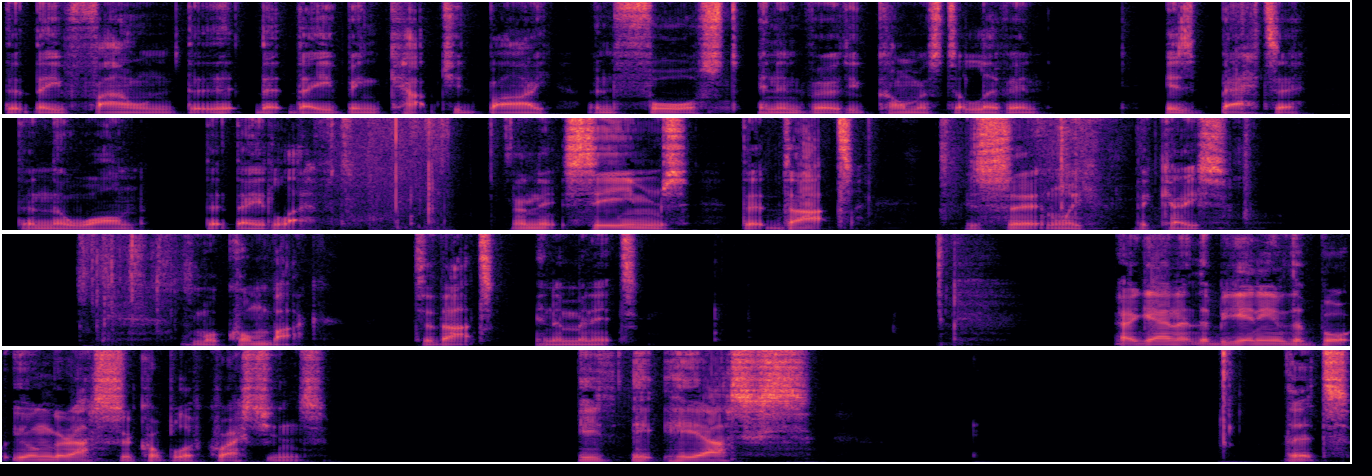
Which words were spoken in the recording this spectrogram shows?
that they've found that, that they've been captured by and forced, in inverted commas, to live in is better than the one that they'd left. And it seems that that is certainly the case. And we'll come back to that in a minute. Again, at the beginning of the book, Younger asks a couple of questions. He, he asks that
